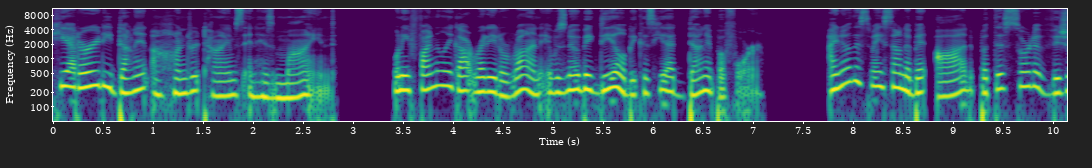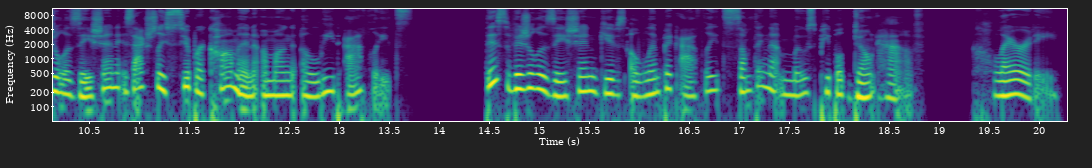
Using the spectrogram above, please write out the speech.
he had already done it a hundred times in his mind. When he finally got ready to run, it was no big deal because he had done it before. I know this may sound a bit odd, but this sort of visualization is actually super common among elite athletes. This visualization gives Olympic athletes something that most people don't have clarity.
